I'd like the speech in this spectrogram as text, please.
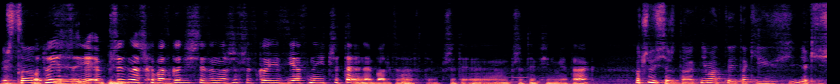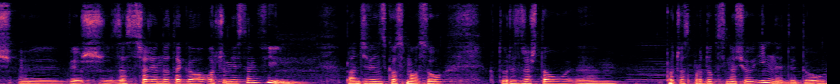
Wiesz co? Bo tu jest, y, e, przyznasz, chyba zgodzisz się ze mną, że wszystko jest jasne i czytelne bardzo w tym, przy, tym, przy tym filmie, tak? Oczywiście, że tak. Nie ma tutaj takich jakichś, y, wiesz, zastrzeżeń do tego, o czym jest ten film. Plan 9 z kosmosu, który zresztą ym, podczas produkcji nosił inny tytuł,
